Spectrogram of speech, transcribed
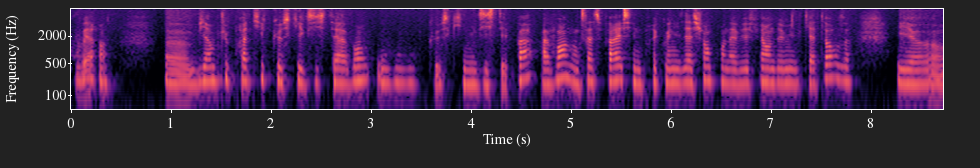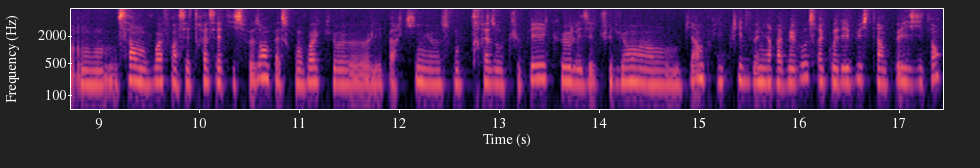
couverts euh, bien plus pratique que ce qui existait avant ou que ce qui n'existait pas avant. Donc ça, c'est pareil, c'est une préconisation qu'on avait fait en 2014. Et euh, ça, on voit, enfin, c'est très satisfaisant parce qu'on voit que les parkings sont très occupés, que les étudiants ont bien pris le pli de venir à vélo. C'est vrai qu'au début, c'était un peu hésitant.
